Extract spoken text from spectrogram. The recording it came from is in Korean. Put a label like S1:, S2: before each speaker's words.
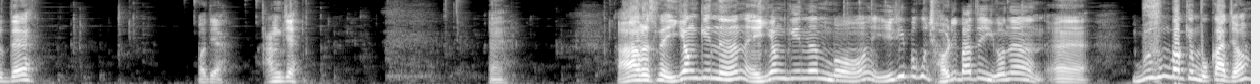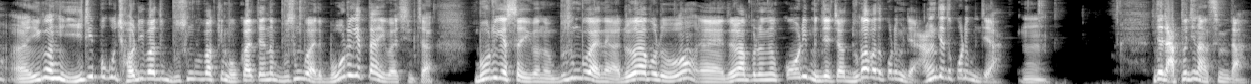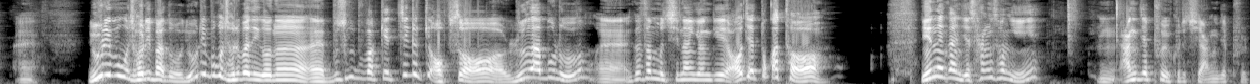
S1: 르대 어디야? 앙제. 예. 아 그렇습니다. 이 경기는 이 경기는 뭐 이리 보고 저리 봐도 이거는 예, 무승부밖에 못 가죠. 예, 이건 이리 보고 저리 봐도 무승부밖에 못 갈 때는 무승부가 돼. 모르겠다 이거야 진짜. 모르겠어 이거는 무승부가 내가 르아브루 예, 르아브루는 골이 문제죠. 누가 봐도 골이 문제야. 앙제도 골이 문제야. 음. 근데 나쁘진 않습니다. 예. 요리 보고 저리 봐도 요리 보고 저리 봐도 이거는 예, 무승부밖에 찍을 게 없어. 르아브루 예, 그래서 뭐 지난 경기 어제 똑같아. 얘네가 이제 상성이 음, 앙제풀 그렇지 앙제풀.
